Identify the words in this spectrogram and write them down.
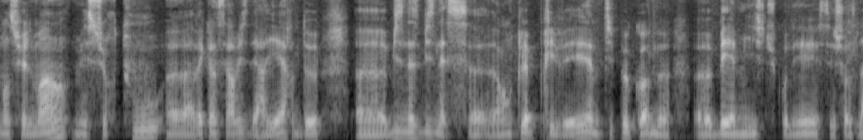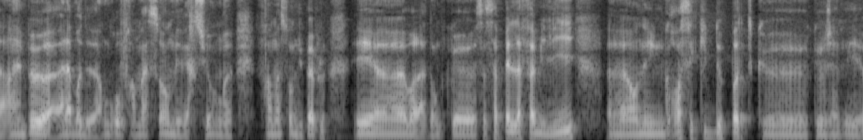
mensuellement, mais surtout euh, avec un service derrière de euh, business business euh, en club privé, un petit peu comme BMI, si tu connais ces choses-là, un peu à la mode, en gros franc-maçon, mais version franc-maçon du peuple. Et voilà, donc ça s'appelle la Family. on est une grosse équipe de potes que, que j'avais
